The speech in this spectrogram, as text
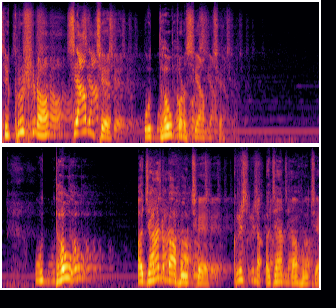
શ્રી કૃષ્ણ શ્યામ છે, ઉદ્ધવ પણ શ્યામ છે. ઉદ્ધવ અજાન બાહુ છે. કૃષ્ણ અજાન બાહુ છે.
